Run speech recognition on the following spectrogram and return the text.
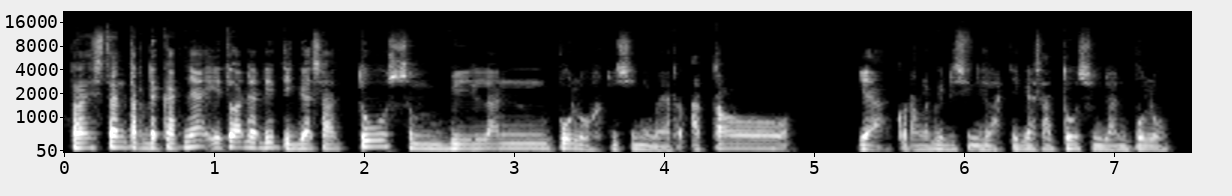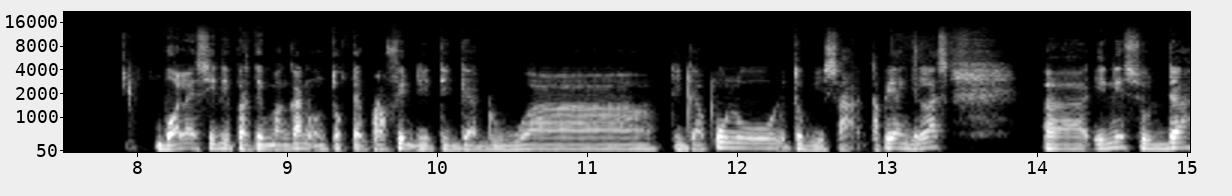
resisten terdekatnya itu ada di 3190 di sini mer. Atau ya kurang lebih di sinilah 3190 boleh sih dipertimbangkan untuk take profit di 32 30 itu bisa tapi yang jelas eh, ini sudah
